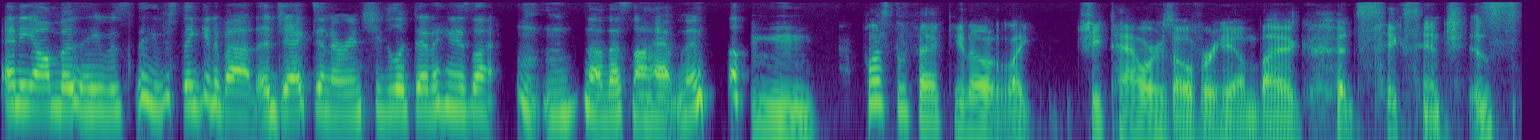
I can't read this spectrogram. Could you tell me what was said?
and he almost he was he was thinking about ejecting her, and she looked at him and he was like, Mm-mm, "No, that's not happening." Mm. Plus the fact, you know, like she towers over him by a good six inches.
